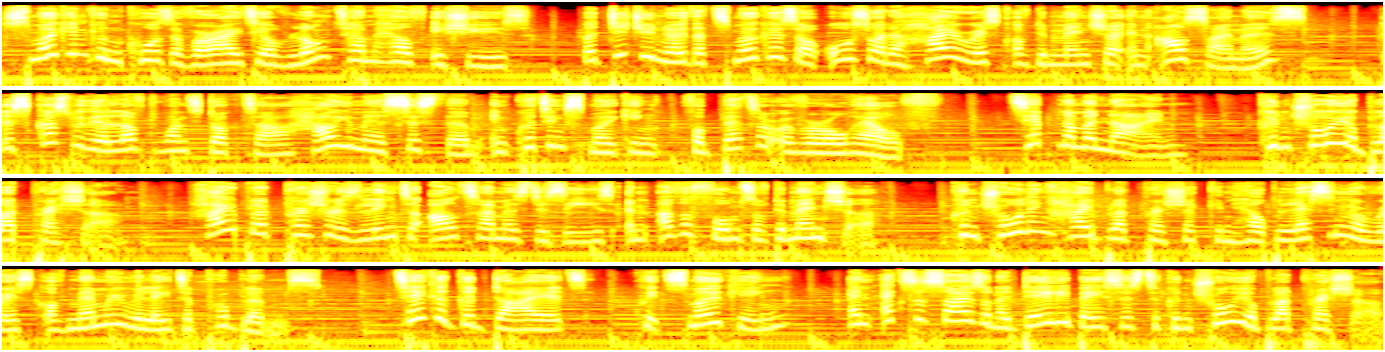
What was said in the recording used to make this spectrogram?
Smoking can cause a variety of long term health issues, but did you know that smokers are also at a higher risk of dementia and Alzheimer's? Discuss with your loved one's doctor how you may assist them in quitting smoking for better overall health. Tip number 9 Control your blood pressure. High blood pressure is linked to Alzheimer's disease and other forms of dementia. Controlling high blood pressure can help lessen your risk of memory related problems. Take a good diet, quit smoking, and exercise on a daily basis to control your blood pressure.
